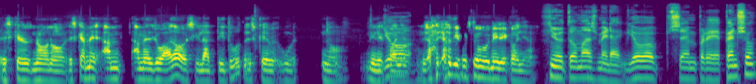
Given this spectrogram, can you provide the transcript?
és que no, no, és que amb, amb, amb els jugadors i l'actitud, és que no, ni de Jo- conya. Ja, ja ho dius tu, ni de conya. Jo, Tomàs, mira, jo sempre penso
